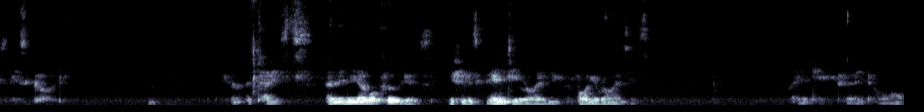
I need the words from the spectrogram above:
is this good? You know, the tastes. And then you know what food is. You feel this energy rising, the body rises. Energy, fed, oh.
